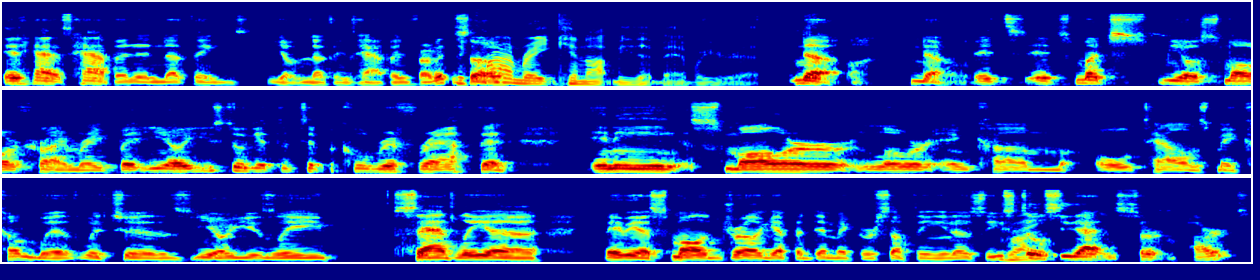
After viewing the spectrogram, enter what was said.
it has happened and nothing's you know nothing's happened from it. The so crime rate cannot be that bad where you're at. no, no, it's it's much you know smaller crime rate, but you know you still get the typical riffraff that any smaller, lower income old towns may come with, which is you know usually sadly a maybe a small drug epidemic or something. You know, so you still see that in certain parts,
